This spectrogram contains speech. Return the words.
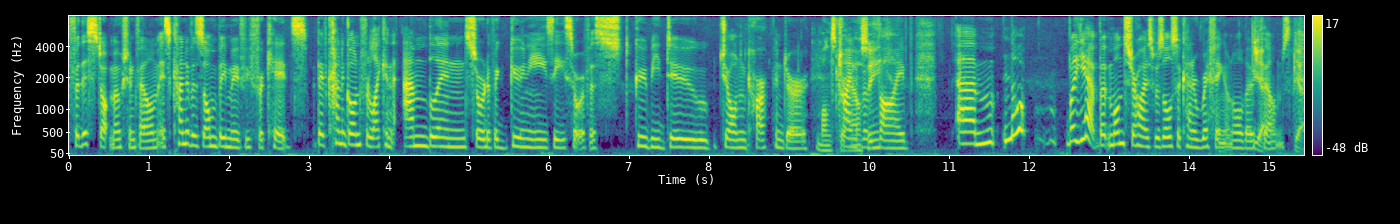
for this stop motion film, it's kind of a zombie movie for kids. They've kind of gone for like an Amblin, sort of a Gooniesy, sort of a Scooby Doo, John Carpenter Monster kind Housey? of a vibe. Um, not, well, yeah, but Monster House was also kind of riffing on all those Yeah, films. yeah.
